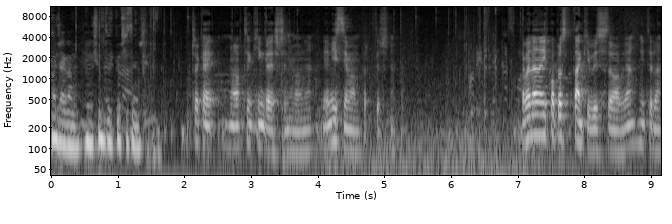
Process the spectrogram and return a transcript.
Chodź Agon, musimy coś pocisnąć. Czekaj, no tym Kinga jeszcze nie mam, nie? Ja nic nie mam praktycznie. Ja będę na nich po prostu tanki wysyłał, nie? I tyle.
